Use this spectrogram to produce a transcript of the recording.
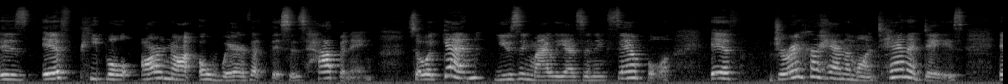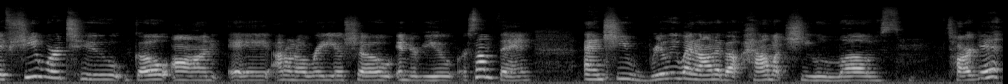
is if people are not aware that this is happening. So, again, using Miley as an example, if during her Hannah Montana days, if she were to go on a, I don't know, radio show, interview, or something, and she really went on about how much she loves Target,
